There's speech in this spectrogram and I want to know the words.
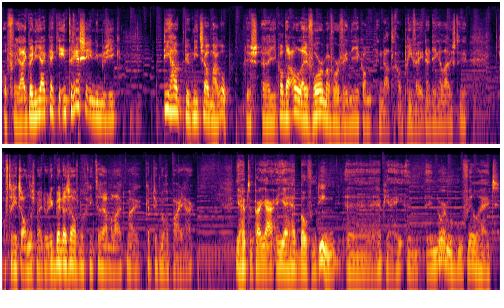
Of ja, ik weet niet, jij kijk je interesse in die muziek, die houdt natuurlijk niet zomaar op. Dus je kan daar allerlei vormen voor vinden. Je kan inderdaad gewoon privé naar dingen luisteren of er iets anders mee doen. Ik ben daar zelf nog niet helemaal uit, maar ik heb natuurlijk nog een paar jaar. Je hebt een paar jaar en jij hebt bovendien uh, heb jij een enorme hoeveelheid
